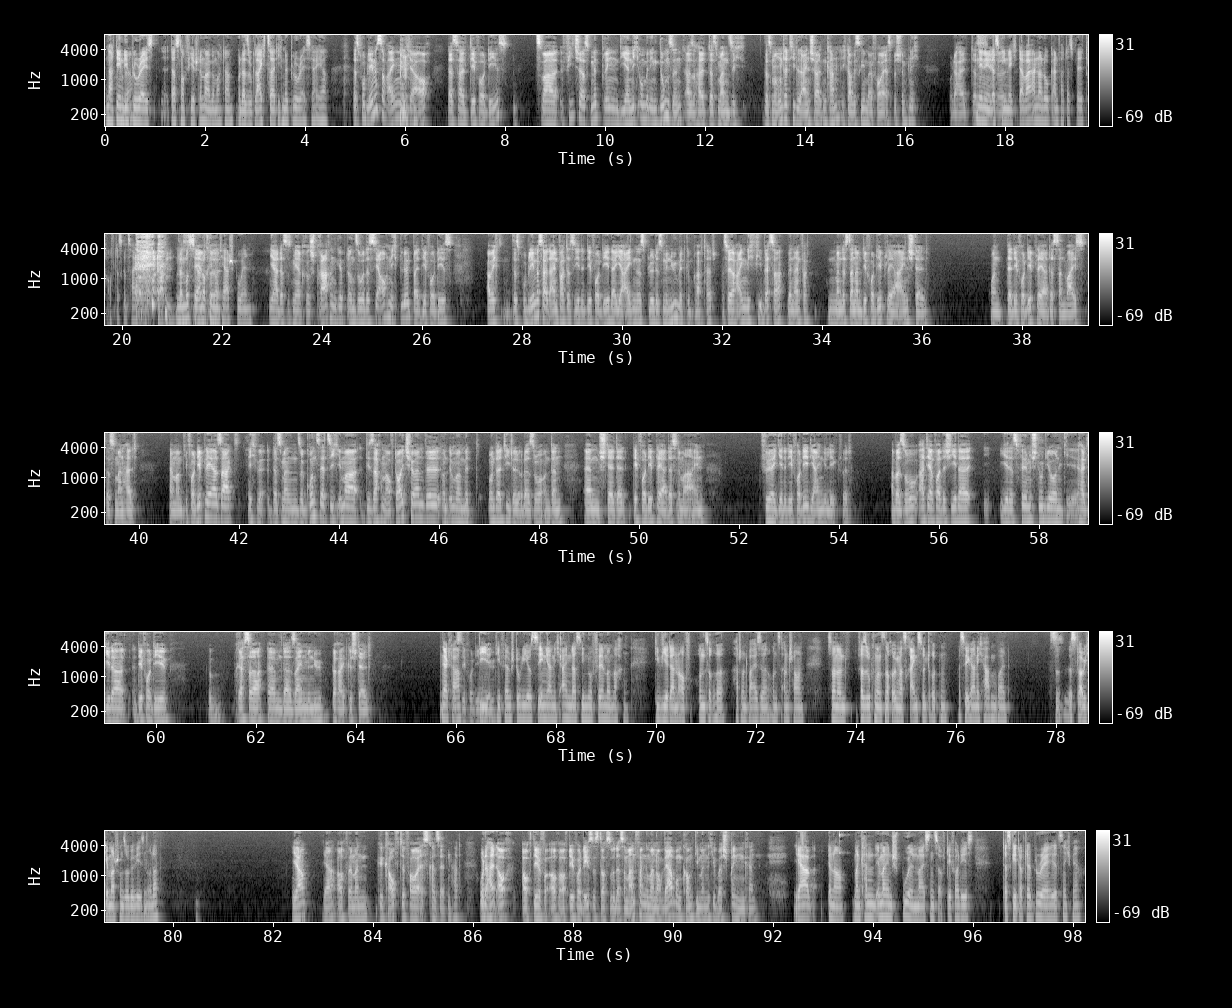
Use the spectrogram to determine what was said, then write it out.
Nachdem Oder? die Blu-rays das noch viel schlimmer gemacht haben. Oder so gleichzeitig mit Blu-rays ja eher. Das Problem ist doch eigentlich ja auch, dass halt DVDs zwar Features mitbringen, die ja nicht unbedingt dumm sind, also halt, dass man sich, dass man Untertitel einschalten kann. Ich glaube, es ging bei VHS bestimmt nicht. Oder halt, dass nee, nee, das ging nicht. Da war analog einfach das Bild drauf, das gezeigt wird. Und man musste ja noch hin und her spulen. Ja, dass es mehrere Sprachen gibt und so. Das ist ja auch nicht blöd bei DVDs. Aber ich, das Problem ist halt einfach, dass jede DVD da ihr eigenes blödes Menü mitgebracht hat. Es wäre doch eigentlich viel besser, wenn einfach man das dann am DVD-Player einstellt. Und der DVD-Player das dann weiß, dass man halt ähm, am DVD-Player sagt, ich, dass man so grundsätzlich immer die Sachen auf Deutsch hören will und immer mit Untertitel oder so. Und dann ähm, stellt der DVD-Player das immer ein für jede DVD, die eingelegt wird. Aber so hat ja praktisch jeder, jedes Filmstudio und halt jeder DVD-Presser ähm, da sein Menü bereitgestellt. Ja klar, die, die Filmstudios sehen ja nicht ein, dass sie nur Filme machen, die wir dann auf unsere Art und Weise uns anschauen, sondern versuchen uns noch irgendwas reinzudrücken, was wir gar nicht haben wollen. Das ist, ist glaube ich, immer schon so gewesen, oder? Ja, ja, auch wenn man gekaufte VHS-Kassetten hat. Oder halt auch, auch, DV auch auf DVDs ist doch so, dass am Anfang immer noch Werbung kommt, die man nicht überspringen kann. Ja, genau. Man kann immerhin spulen meistens auf DVDs. Das geht auf der Blu-ray jetzt nicht mehr.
